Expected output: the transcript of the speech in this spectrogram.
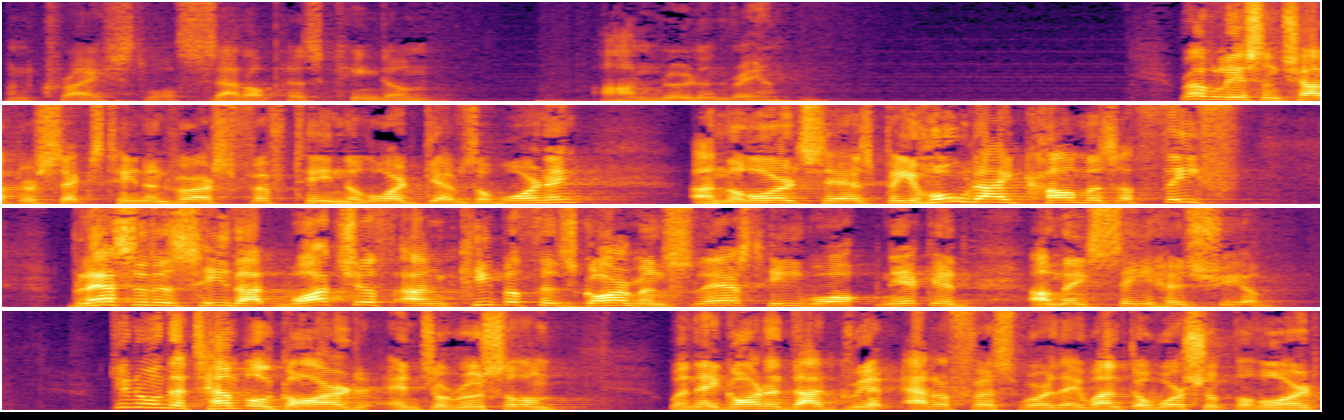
when Christ will set up his kingdom and rule and reign. Revelation chapter 16 and verse 15, the Lord gives a warning, and the Lord says, Behold, I come as a thief. Blessed is he that watcheth and keepeth his garments, lest he walk naked and they see his shame. Do you know the temple guard in Jerusalem? when they guarded that great edifice where they went to worship the Lord,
